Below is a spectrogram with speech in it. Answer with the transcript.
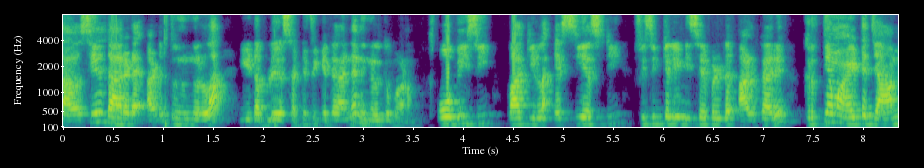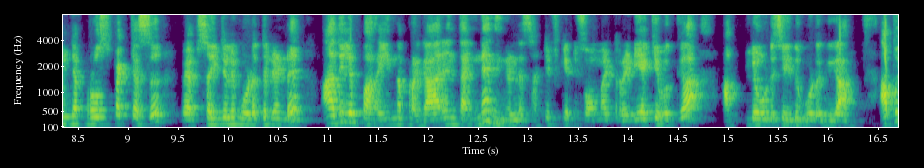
തഹസീൽദാരുടെ അടുത്തു നിന്നുള്ള ഇ ഡബ്ല്യു എസ് സർട്ടിഫിക്കറ്റ് തന്നെ നിങ്ങൾക്ക് വേണം. ഒ ബി സി ബാക്കിയുള്ള S C S T physically disabled ആൾക്കാർ കൃത്യമായിട്ട് ജാമിന്റെ പ്രോസ്പെക്ടസ് വെബ്സൈറ്റിൽ കൊടുത്തിട്ടുണ്ട്. അതിൽ പറയുന്ന പ്രകാരം തന്നെ നിങ്ങളുടെ സർട്ടിഫിക്കറ്റ് ഫോമായിട്ട് റെഡിയാക്കി വെക്കുക അപ്ലോഡ് ചെയ്ത് കൊടുക്കുക. അപ്പൊ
